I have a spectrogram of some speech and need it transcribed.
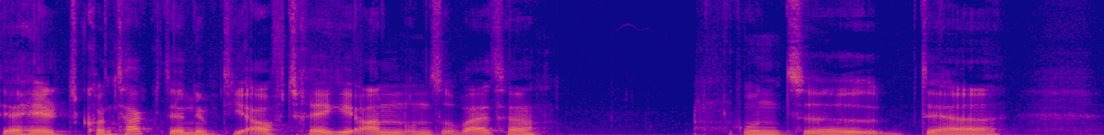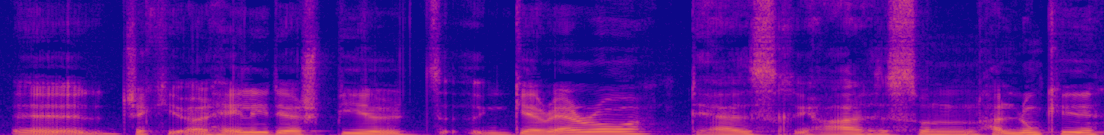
der hält Kontakt, der nimmt die Aufträge an und so weiter. Und äh, der äh, Jackie Earl Haley, der spielt Guerrero, der ist, ja, das ist so ein Halunke,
